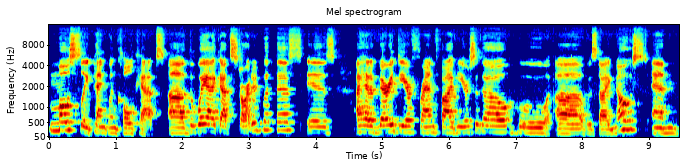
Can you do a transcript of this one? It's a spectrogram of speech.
mostly penguin cold caps. Uh, the way I got started with this is I had a very dear friend five years ago who uh, was diagnosed, and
